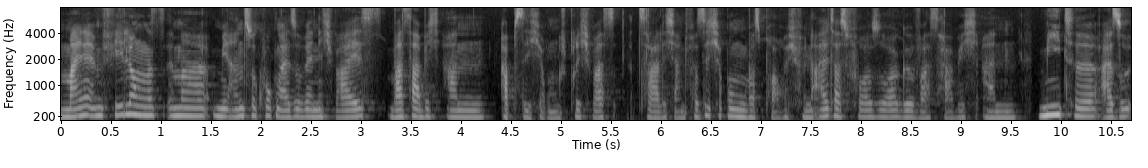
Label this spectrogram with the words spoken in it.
Meine Empfehlung ist immer, mir anzugucken, also wenn ich weiß, was habe ich an Absicherung, sprich, was zahle ich an Versicherungen, was brauche ich für eine Altersvorsorge, was habe ich an Miete, also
